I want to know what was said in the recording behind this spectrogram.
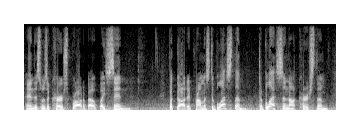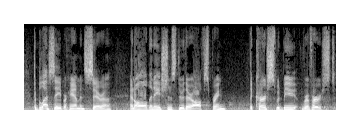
And this was a curse brought about by sin. But God had promised to bless them, to bless and not curse them, to bless Abraham and Sarah and all the nations through their offspring. The curse would be reversed.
